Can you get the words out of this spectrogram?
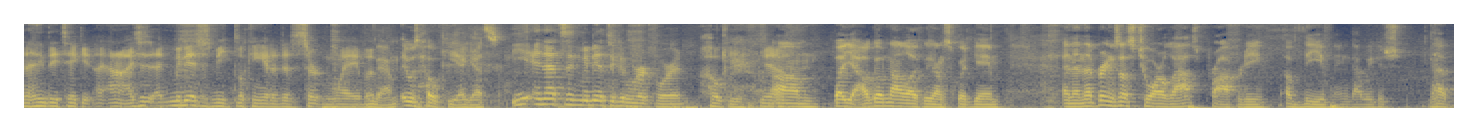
And I think they take it. I don't know. Just maybe that's just me looking at it a certain way, but Yeah. It was hokey, I guess. yeah, and that's maybe that's a good word for it. Hokey. Yeah. Um, but yeah, I'll go not likely on Squid Game. And then that brings us to our last property of the evening that we could sh- have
